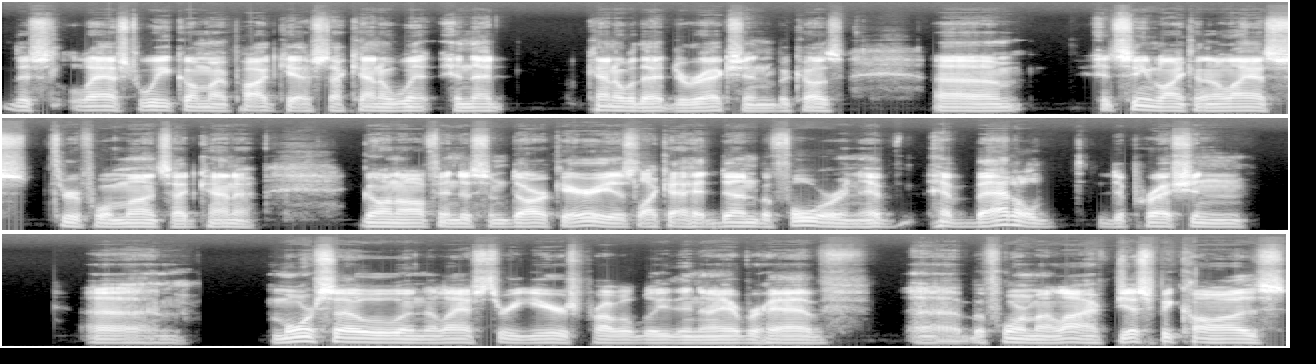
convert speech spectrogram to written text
this last week on my podcast, I kind of went in that kind of with that direction because um, it seemed like in the last three or four months, I'd kind of gone off into some dark areas like I had done before and have, have battled depression um, more so in the last three years, probably than I ever have uh, before in my life, just because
